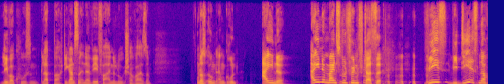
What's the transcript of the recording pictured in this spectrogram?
Leverkusen, Gladbach, die ganzen NRW-Vereine logischerweise. Und aus irgendeinem Grund eine, eine Mainz 05-Tasse. Wie's- wie die es nach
